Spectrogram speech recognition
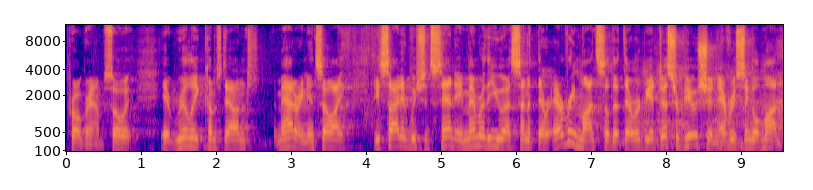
Program. So it, it really comes down to mattering. And so I decided we should send a member of the U.S. Senate there every month so that there would be a distribution every single month.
